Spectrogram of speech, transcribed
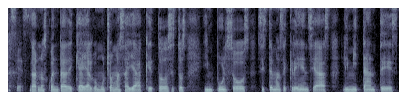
Así es. Darnos cuenta de que hay algo mucho más allá que todos estos impulsos, sistemas de creencias, limitantes,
